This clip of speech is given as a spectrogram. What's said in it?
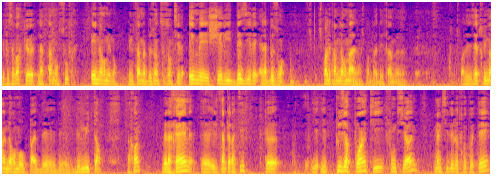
Il faut savoir que la femme en souffre énormément. Une femme a besoin de se sentir aimée, chérie, désirée. Elle a besoin. Je, parle des femmes normales, hein. je ne parle pas des femmes. Euh, je parle des êtres humains normaux, pas de mutants. Mais la reine, euh, il est impératif qu'il y, ait plusieurs points qui fonctionnent, même si de l'autre côté,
